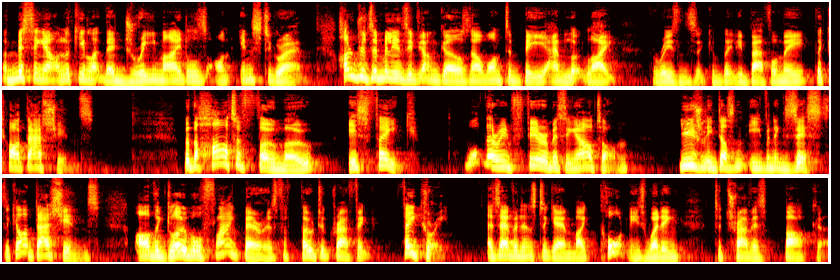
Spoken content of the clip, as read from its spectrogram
of missing out on looking like their dream idols on Instagram. Hundreds of millions of young girls now want to be and look like, for reasons that completely baffle me, the Kardashians. But the heart of FOMO is fake. What they're in fear of missing out on usually doesn't even exist. The Kardashians are the global flag bearers for photographic fakery, as evidenced again by Kourtney's wedding to Travis Barker.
